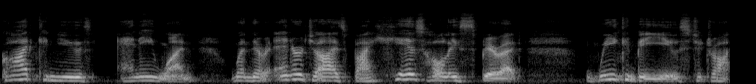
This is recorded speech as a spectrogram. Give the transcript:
God can use anyone when they're energized by His Holy Spirit. We can be used to draw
